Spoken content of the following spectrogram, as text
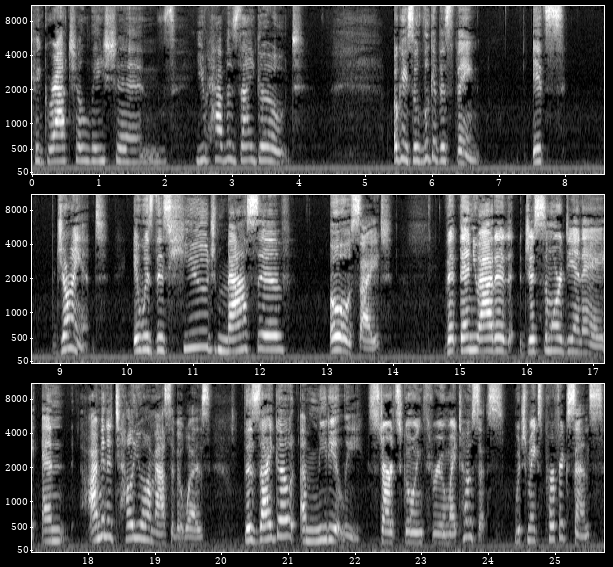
Congratulations. You have a zygote. Okay, so look at this thing. It's giant. It was this huge, massive oocyte that then you added just some more DNA, and I'm going to tell you how massive it was. The zygote immediately starts going through mitosis, which makes perfect sense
